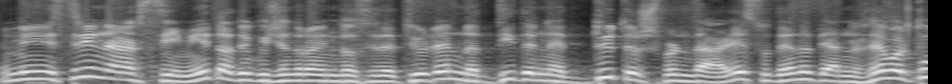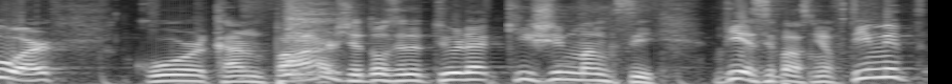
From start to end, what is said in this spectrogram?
Në Ministrinë e Arsimit, aty ku qëndronin dosjet e tyre në ditën e dytë të shpërndarjes, studentët janë revoltuar kur kanë parë që dosjet e tyre kishin mangësi. Dje sipas njoftimit,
